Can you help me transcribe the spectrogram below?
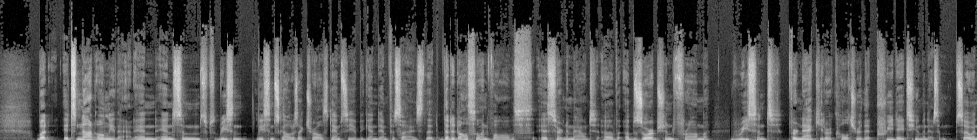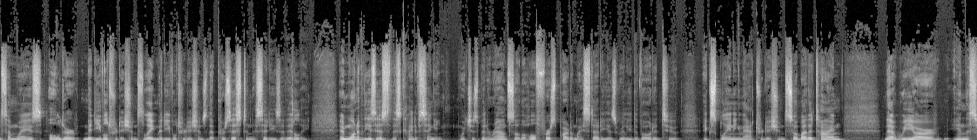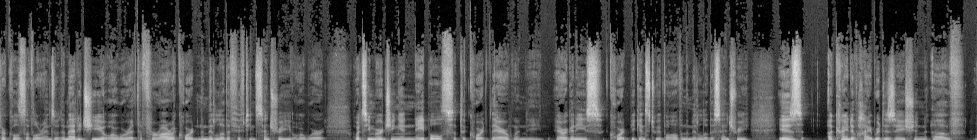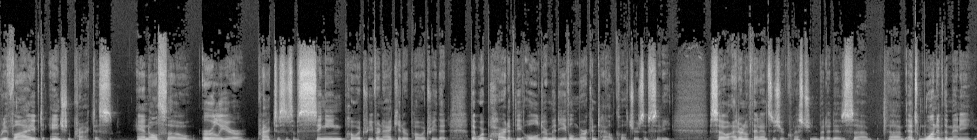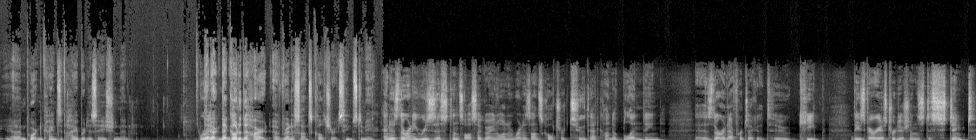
But it's not only that, and and some recently some scholars like Charles Dempsey have begun to emphasize that that it also involves a certain amount of absorption from recent vernacular culture that predates humanism. So, in some ways, older medieval traditions, late medieval traditions that persist in the cities of Italy. And one of these is this kind of singing, which has been around. So, the whole first part of my study is really devoted to explaining that tradition. So, by the time that we are in the circles of Lorenzo de' Medici, or we're at the Ferrara court in the middle of the 15th century, or we're what's emerging in Naples at the court there when the Aragonese court begins to evolve in the middle of the century, is a kind of hybridization of revived ancient practice and also earlier practices of singing poetry, vernacular poetry, that, that were part of the older medieval mercantile cultures of city. So I don't know if that answers your question, but it is uh, uh, that's one of the many uh, important kinds of hybridization that Right. That, are, that, go to the heart of Renaissance culture, it seems to me. And is there any resistance also going on in Renaissance culture to that kind of blending? Is there an effort to, to keep these various traditions distinct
